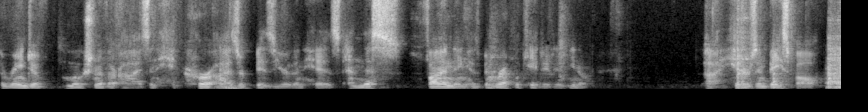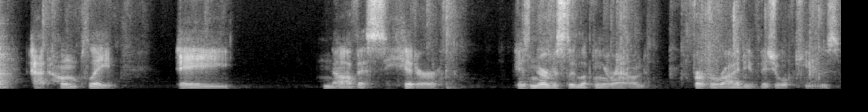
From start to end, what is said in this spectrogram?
the range of motion of their eyes, and her eyes are busier than his. And this finding has been replicated in you know uh, hitters in baseball at home plate. A novice hitter is nervously looking around for a variety of visual cues.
